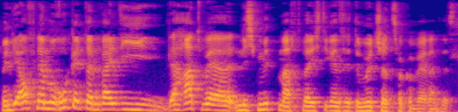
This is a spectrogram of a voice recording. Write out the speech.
Wenn die Aufnahme ruckelt, dann weil die Hardware nicht mitmacht, weil ich die ganze Zeit The Witcher zocke währenddessen.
